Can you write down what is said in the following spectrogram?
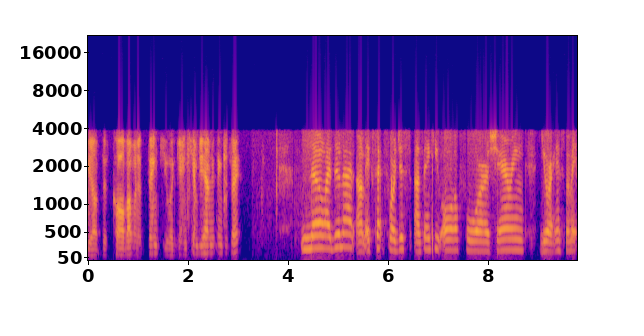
get off this call. But I want to thank you again. Kim, do you have anything to say? No, I do not. Um, except for just uh, thank you all for sharing your informa-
